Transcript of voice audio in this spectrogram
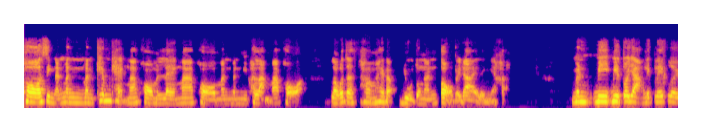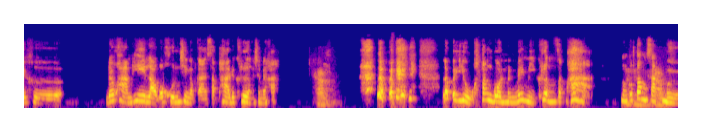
พอสิ่งนั้นมันมันเข้มแข็งมากพอมันแรงมากพอมันมันมีพลังมากพออะ เราก็จะทำให้แบบอยู่ตรงนั้นต่อไปได้อะไรเงี้ยค่ะ มันมีมีตัวอย่างเล็ก ๆ เลยคือ ด้วยความที่เราก็คุ้นชินกับการซักผ้าด้วยเครื่องใช่ไหมคะครับแล้วไปแล้วไปอยู่ข้างบนมันไม่มีเครื่องซักผ้า มันก็ต้องซักครับมือ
